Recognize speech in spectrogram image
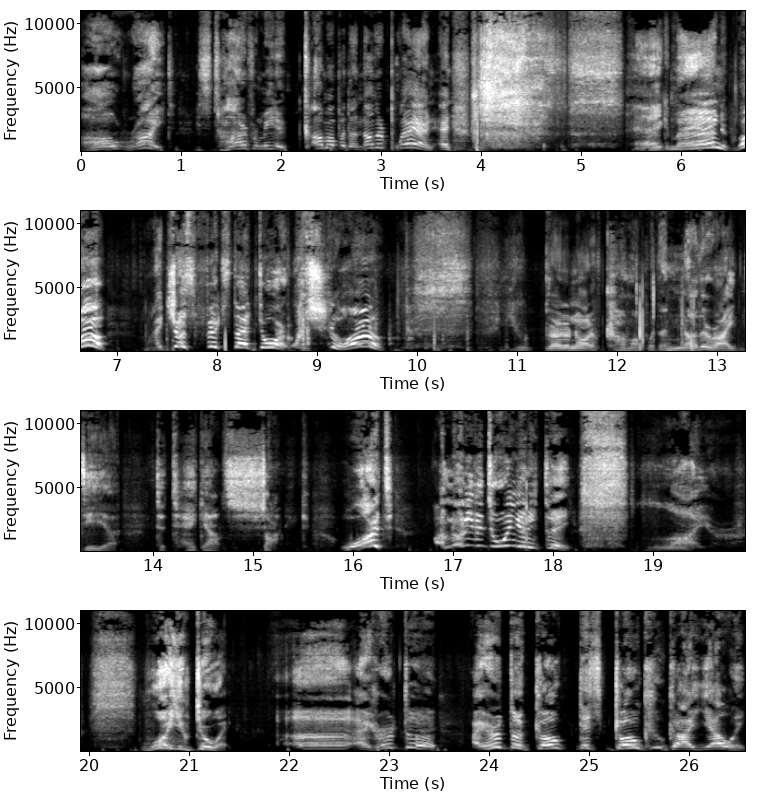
All right, it's time for me to come up with another plan. And Eggman, oh, I just fixed that door. You better not have come up with another idea to take out Sonic. What? I'm not even doing anything. Liar. What are you doing? Uh, I heard the I heard the go this Goku guy yelling.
